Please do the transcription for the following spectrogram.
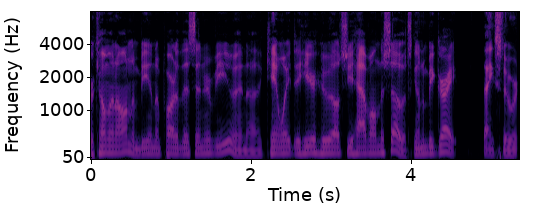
for coming on and being a part of this interview. And uh, can't wait to hear who else you have on the show. It's going to be great. Thanks, Stuart.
